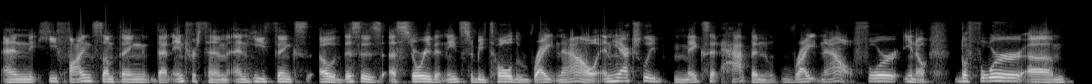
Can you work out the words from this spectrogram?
and he finds something that interests him, and he thinks, oh, this is a story that needs to be told right now, and he actually makes it happen right now for, you know, before. Um,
